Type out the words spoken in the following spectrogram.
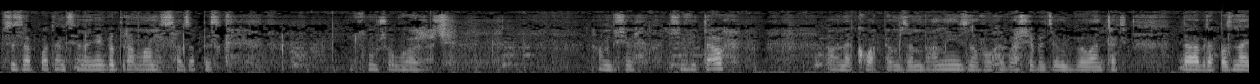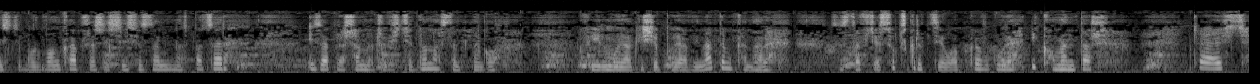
Psy za płotem się na niego dramą sadza pysk. Muszę uważać. On by się przywitał. a One kłapią zębami i znowu chyba się będziemy wyłączać. Dobra, poznaliście Burbonka, przeszliście się z nami na spacer i zapraszamy oczywiście do następnego filmu, jaki się pojawi na tym kanale. Zostawcie subskrypcję, łapkę w górę i komentarz. Cześć!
